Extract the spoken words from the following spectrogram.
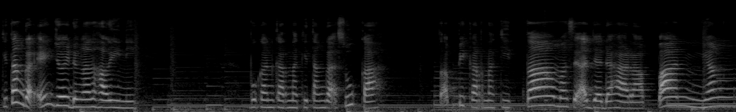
kita nggak enjoy dengan hal ini. Bukan karena kita nggak suka, tapi karena kita masih aja ada harapan yang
